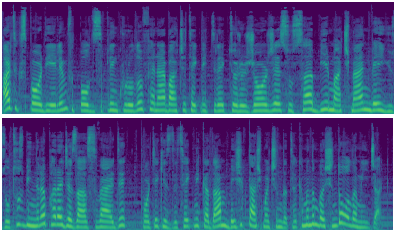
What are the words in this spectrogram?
Artık spor diyelim. Futbol Disiplin Kurulu Fenerbahçe Teknik Direktörü Jorge Sus'a bir maçmen ve 130 bin lira para cezası verdi. Portekizli teknik adam Beşiktaş maçında takımının başında olamayacak.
